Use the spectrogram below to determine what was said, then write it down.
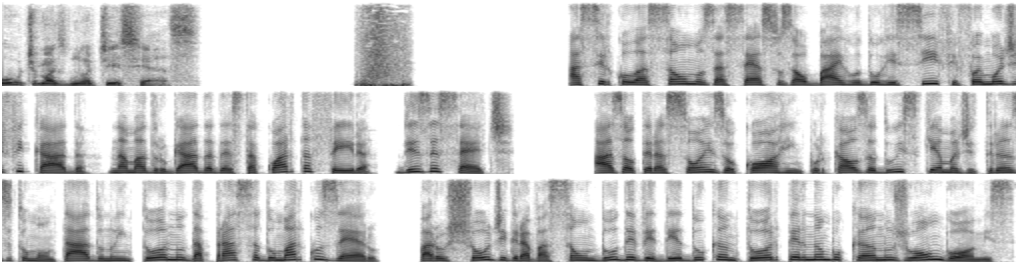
Últimas Notícias. A circulação nos acessos ao bairro do Recife foi modificada, na madrugada desta quarta-feira, 17. As alterações ocorrem por causa do esquema de trânsito montado no entorno da Praça do Marco Zero, para o show de gravação do DVD do cantor pernambucano João Gomes.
